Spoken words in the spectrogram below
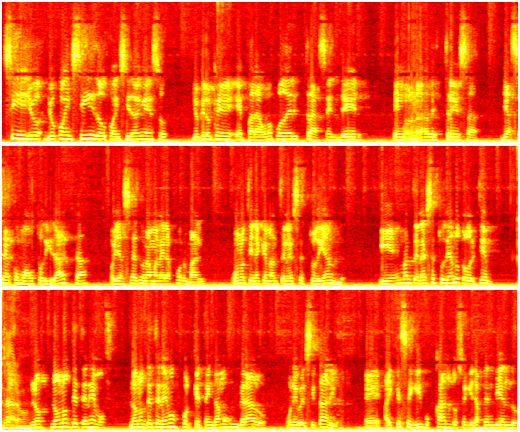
Sí, yo, yo coincido, coincido en eso. Yo creo que eh, para uno poder trascender en una destreza, ya sea como autodidacta o ya sea de una manera formal, uno tiene que mantenerse estudiando. Y es mantenerse estudiando todo el tiempo. Claro. O sea, no, no nos detenemos, no nos detenemos porque tengamos un grado universitario. Eh, hay que seguir buscando, seguir aprendiendo.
